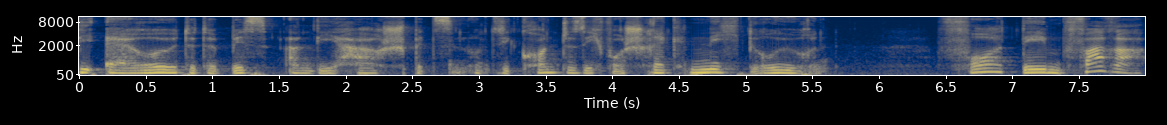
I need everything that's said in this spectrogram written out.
die errötete bis an die Haarspitzen und sie konnte sich vor Schreck nicht rühren. Vor dem Pfarrer.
